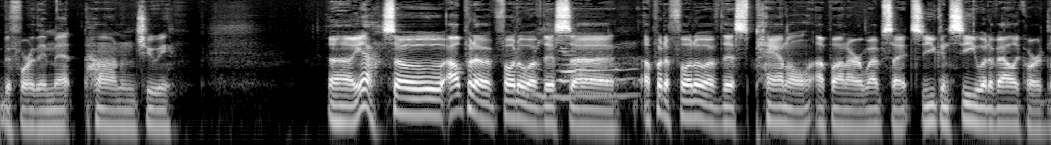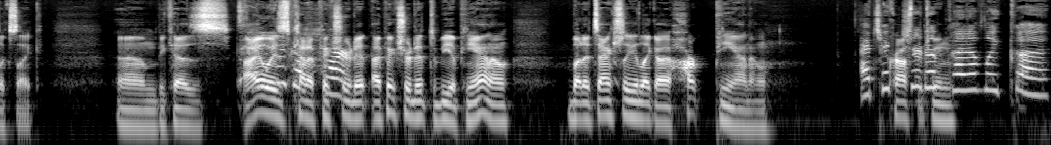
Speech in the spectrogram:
before they met Han and Chewie. Uh, yeah, so I'll put a photo of this. Uh, I'll put a photo of this panel up on our website so you can see what a Valachord looks like. Um, because I always like kind of pictured it. I pictured it to be a piano, but it's actually like a harp piano. I pictured between- him kind of like a,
